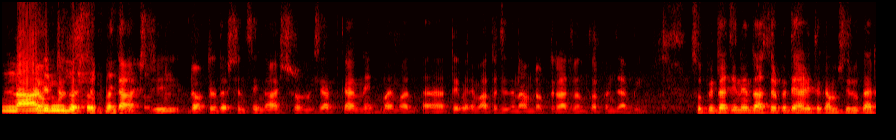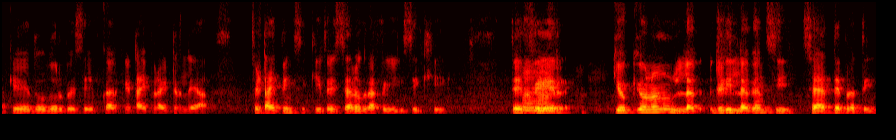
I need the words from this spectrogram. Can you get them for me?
ਨਾਂ ਜ਼ਰੂਰ ਦੱਸੋ ਆਸ਼ ਜੀ ਡਾਕਟਰ ਦਰਸ਼ਨ ਸਿੰਘ ਆਸ਼ ਸ਼੍ਰੋਮਣੀ ਸਤਕਾਰ ਨੇ ਮੈਂ ਤੇ ਮੇਰੇ ਮਾਤਾ ਜੀ ਦਾ ਨਾਮ ਡਾਕਟਰ ਰਾਜਵੰਤ ਕੌਰ ਪੰਜਾਬੀ ਸੋ ਪਿਤਾ ਜੀ ਨੇ 10 ਰੁਪਏ ਦਿਹਾੜੀ ਤੇ ਕੰਮ ਸ਼ੁਰੂ ਕਰਕੇ 2-2 ਰੁਪਏ ਸੇਵ ਕਰਕੇ ਟਾਈਪਰਾਈਟਰ ਲਿਆ ਫਿਰ ਟਾਈਪਿੰਗ ਸਿੱਖੀ ਫਿਰ ਸਟੈਨੋਗ੍ਰਾਫੀ ਸਿੱਖੀ ਤੇ। ਫਿਰ ਕਿਉਂਕਿ ਉਹਨਾਂ ਨੂੰ ਜਿਹੜੀ ਲਗਨ ਸੀ ਸਾਹਿਤ ਦੇ ਪ੍ਰਤੀ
